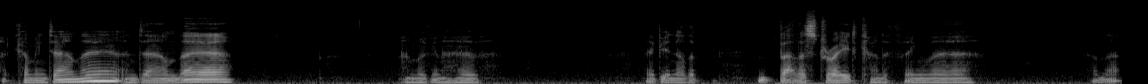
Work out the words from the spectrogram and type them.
that coming down there and down there. And we're going to have maybe another balustrade kind of thing there. And that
